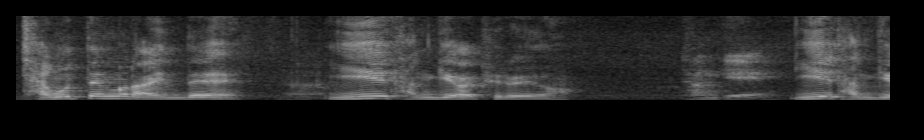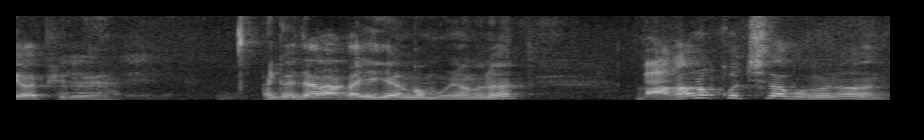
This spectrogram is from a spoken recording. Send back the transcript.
잘못된 건 아닌데 아. 이해 단계가 필요해요. 단계 이해 단계가 필요해. 아, 네네. 그러니까 내가 아까 얘기한 건 뭐냐면은 막아놓고 치다 보면은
